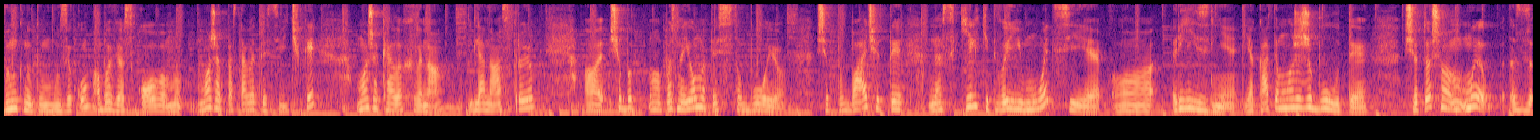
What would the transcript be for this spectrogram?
вимкнути музику обов'язково, може поставити свічки, може келих вина для настрою, щоб познайомитись з собою, щоб побачити, наскільки твої емоції різні, яка ти можеш бути. Що то, що ми з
